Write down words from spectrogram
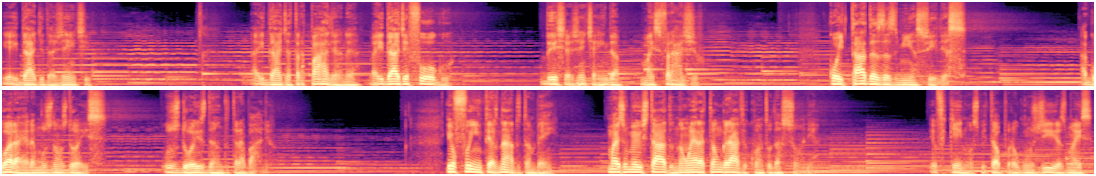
E a idade da gente. A idade atrapalha, né? A idade é fogo. Deixa a gente ainda mais frágil. Coitadas das minhas filhas. Agora éramos nós dois, os dois dando trabalho. Eu fui internado também, mas o meu estado não era tão grave quanto o da Sônia. Eu fiquei no hospital por alguns dias, mas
